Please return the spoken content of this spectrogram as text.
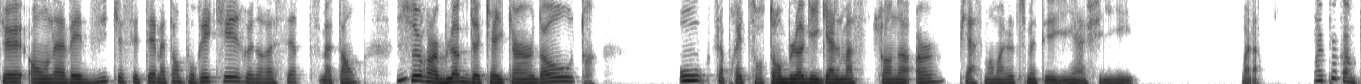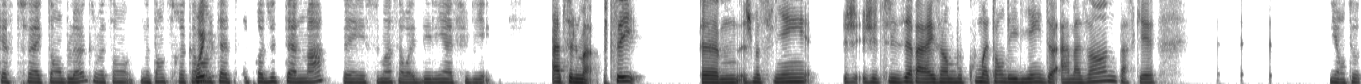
qu'on avait dit que c'était, mettons, pour écrire une recette, mettons, Mm. sur un blog de quelqu'un d'autre, ou ça pourrait être sur ton blog également si tu en as un, puis à ce moment-là, tu mets tes liens affiliés. Voilà. Un peu comme qu'est-ce que tu fais avec ton blog. Mettons, mettons, tu recommandes Oui. tel, tel produit de telle marque, ben, souvent, ça va être des liens affiliés. Absolument. Puis tu sais, euh, je me souviens, j'utilisais par exemple beaucoup, mettons, des liens de Amazon parce que Ils ont tout.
